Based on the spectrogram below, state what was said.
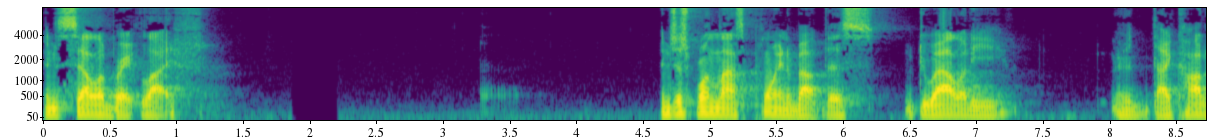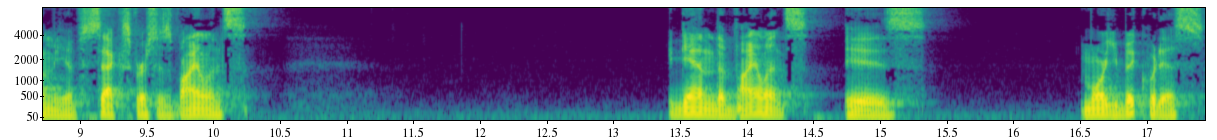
and celebrate life. And just one last point about this duality or dichotomy of sex versus violence. Again, the violence is more ubiquitous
